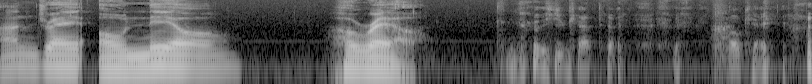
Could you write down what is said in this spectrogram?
Andre O'Neal Harrell. you got that. okay.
